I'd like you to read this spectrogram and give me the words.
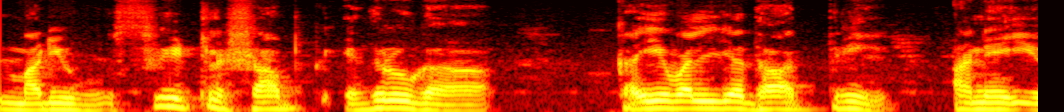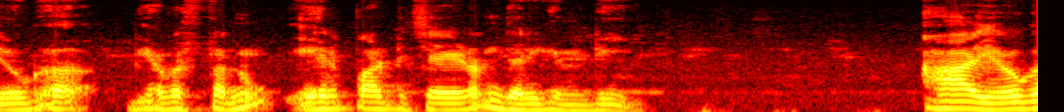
మరియు స్వీట్ల షాప్కు ఎదురుగా కైవల్యధాత్రి అనే యోగ వ్యవస్థను ఏర్పాటు చేయడం జరిగింది. ఆ యోగ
